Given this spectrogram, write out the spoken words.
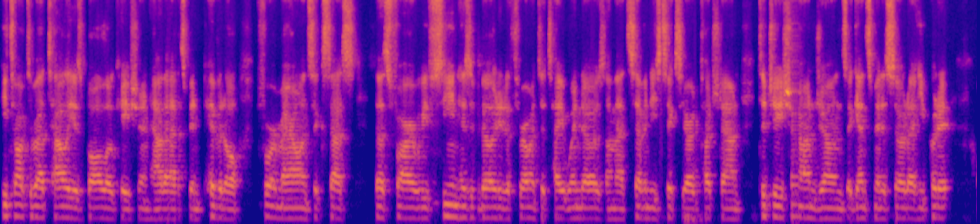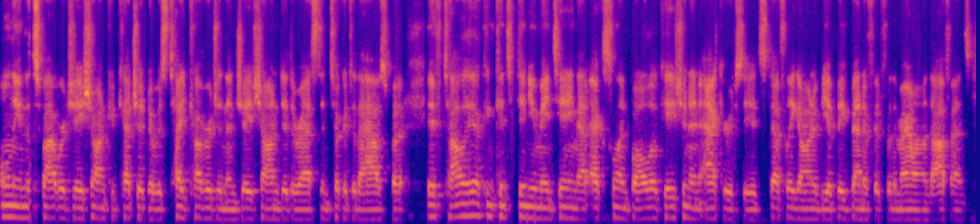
he talked about Taulia's ball location and how that's been pivotal for Maryland's success thus far. We've seen his ability to throw into tight windows on that 76 yard touchdown to Jeshaun Jones against Minnesota. He put it only in the spot where Jeshaun could catch it. It was tight coverage, and then Jeshaun did the rest and took it to the house. But if Taulia can continue maintaining that excellent ball location and accuracy, it's definitely going to be a big benefit for the Maryland offense.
